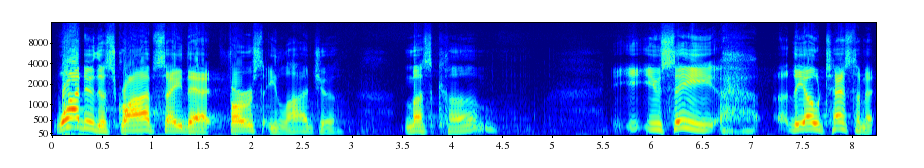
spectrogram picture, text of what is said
why do the scribes say that first Elijah must come? You see, the Old Testament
